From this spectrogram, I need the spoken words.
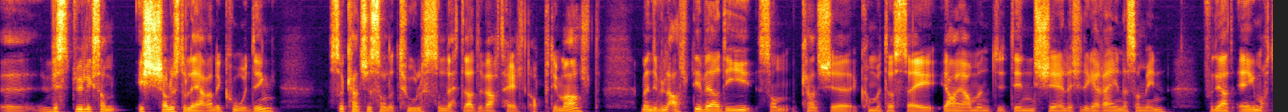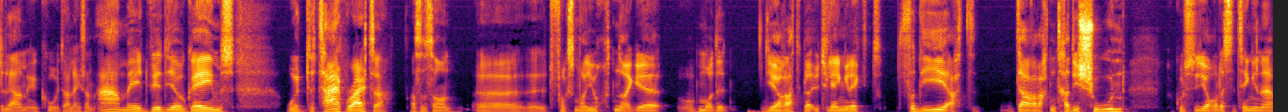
eh, hvis du liksom ikke har lyst til å lære deg koding, så kanskje sånne tools som dette hadde vært helt optimalt. Men det vil alltid være de som kanskje kommer til å si ja, ja, men din sjel er ikke like ren som min. Fordi at jeg måtte lære meg å kode. liksom, I made video games with the typewriter. Altså sånn, uh, Folk som har gjort noe og på en måte gjør at det blir utilgjengelig fordi at det har vært en tradisjon på hvordan du gjør disse tingene.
